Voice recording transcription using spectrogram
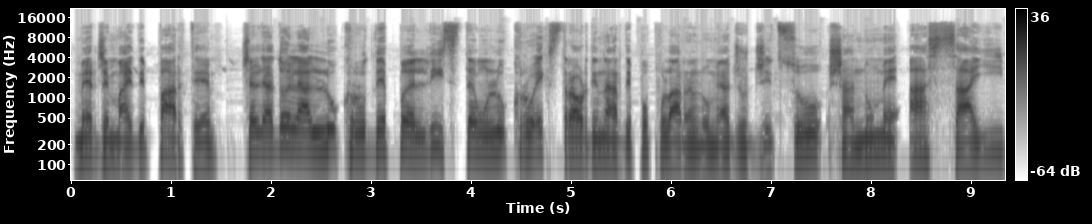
Mergem mai departe. Cel de-al doilea lucru de pe listă, un lucru extraordinar de popular în lumea jiu-jitsu și anume acai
